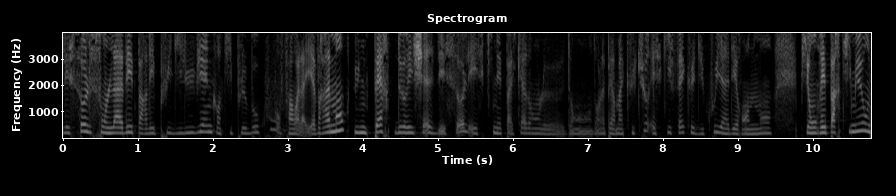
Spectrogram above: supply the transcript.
les sols sont lavés par les pluies diluviennes quand il pleut beaucoup. Enfin, voilà. Il y a vraiment une perte de richesse des sols et ce qui n'est pas le cas dans le, dans, dans la permaculture et ce qui fait que du coup, il y a des rendements. Puis on répartit mieux, on,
